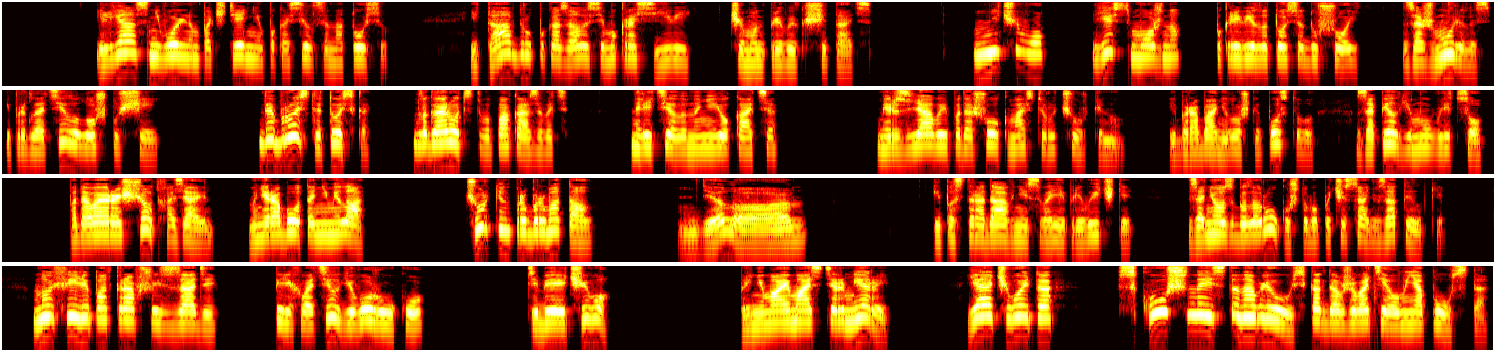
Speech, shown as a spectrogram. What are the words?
Илья с невольным почтением покосился на Тосю, и та вдруг показалась ему красивей, чем он привык считать. «Ничего, есть можно», — покривила Тося душой, зажмурилась и проглотила ложку щей. «Да брось ты, Тоська, благородство показывать!» — налетела на нее Катя. Мерзлявый подошел к мастеру Чуркину и, барабаня ложкой по столу, запел ему в лицо. «Подавай расчет, хозяин, мне работа не мила!» Чуркин пробормотал. «Дела!» И по стародавней своей привычке занес было руку, чтобы почесать в затылке. Но Филипп, откравшись сзади, перехватил его руку. «Тебе чего?» «Принимай, мастер, меры. Я чего это скучной становлюсь, когда в животе у меня пусто».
